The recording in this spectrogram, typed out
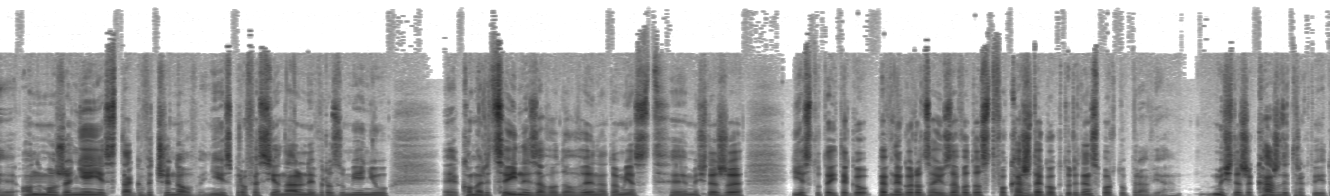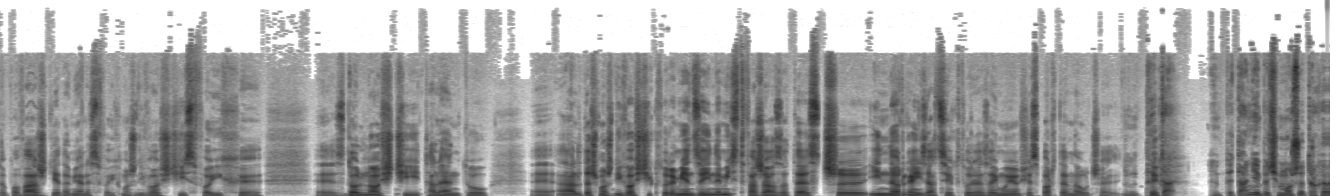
E, on może nie jest tak wyczynowy, nie jest profesjonalny w rozumieniu komercyjny, zawodowy, natomiast e, myślę, że jest tutaj tego pewnego rodzaju zawodostwo każdego, który ten sport uprawia. Myślę, że każdy traktuje to poważnie, na miarę swoich możliwości, swoich e, zdolności, talentu, ale też możliwości, które między innymi stwarza AZS, czy inne organizacje, które zajmują się sportem na uczelni. Pyta Pytanie być może trochę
